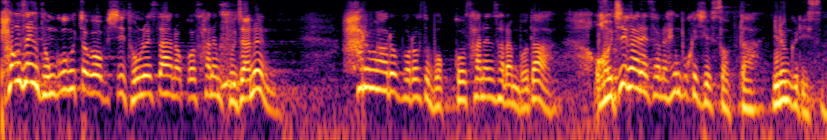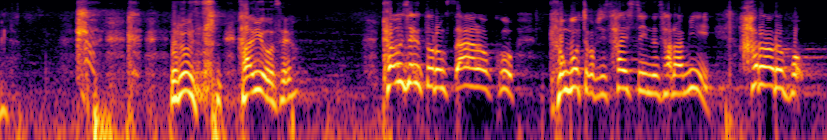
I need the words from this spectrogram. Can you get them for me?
평생 돈 걱정 없이 돈을 쌓아놓고 사는 부자는 하루하루 벌어서 먹고 사는 사람보다 어지간해서는 행복해질 수 없다. 이런 글이 있습니다. 여러분, 감이 오세요? 평생도록 쌓아놓고 경고적 없이 살 수 있는 사람이 하루하루 버,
